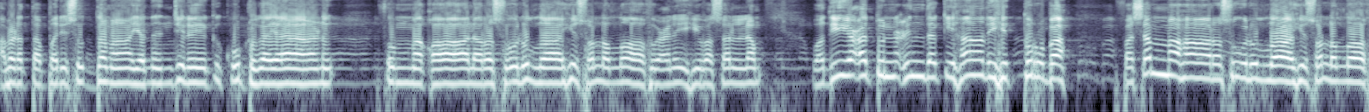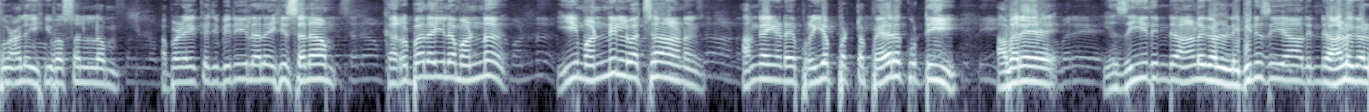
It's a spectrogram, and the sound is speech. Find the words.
അവിടുത്തെ പരിശുദ്ധമായ നെഞ്ചിലേക്ക് കൂട്ടുകയാണ് ثم قال رسول الله صلى الله عليه وسلم وديعة عندك هذه التربة فسمها رسول الله صلى الله عليه وسلم അപ്പോഴേക്ക് ജിബിരിൽ അലൈഹിസലാം കർബലയിലെ മണ്ണ് ഈ മണ്ണിൽ വച്ചാണ് അങ്ങയുടെ പ്രിയപ്പെട്ട പേരക്കുട്ടി അവരെ യസീദിന്റെ ആളുകൾ ഇബിന് സിയാദിന്റെ ആളുകൾ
